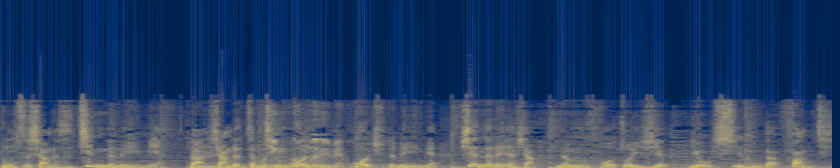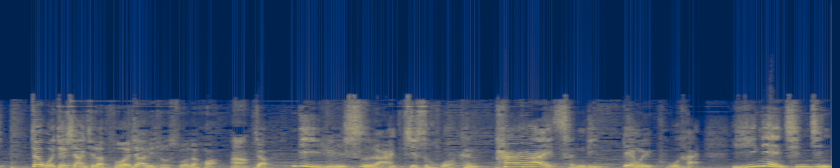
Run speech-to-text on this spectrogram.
总是想的是进的那一面啊，想着怎么去进攻的那边获取的那一面。现在呢，要想能否做一些有系统的放弃。这我就想起了佛教里头说的话啊叫“利欲释然，即是火坑；贪爱成立，变为苦海。一念清净，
